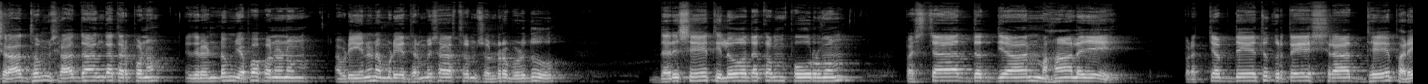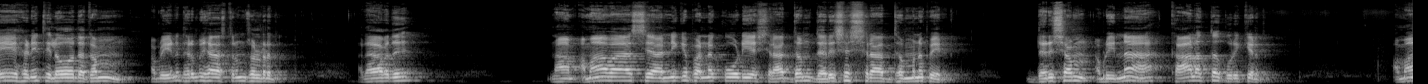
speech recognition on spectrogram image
ஸ்ராத்தம் ஸ்ராத்தாங்க தர்ப்பணம் இது ரெண்டும் எப்போ பண்ணணும் அப்படின்னு நம்முடைய தர்மசாஸ்திரம் சொல்கிற பொழுது தரிசே திலோதகம் பூர்வம் பஷாத்தத்யான் மகாலயே பிரத்யப்தேது கிருத்தே ஸ்ராத்தே பரேஹணி திலோதகம் அப்படின்னு தர்மசாஸ்திரம் சொல்கிறது அதாவது நாம் அமாவாசை அன்னைக்கு பண்ணக்கூடிய ஸ்ராத்தம் தரிசஸ்ராத்தம்னு பேர். தரிசம் அப்படின்னா காலத்தை குறிக்கிறது. அமா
